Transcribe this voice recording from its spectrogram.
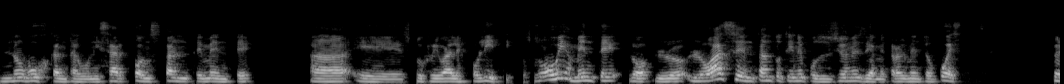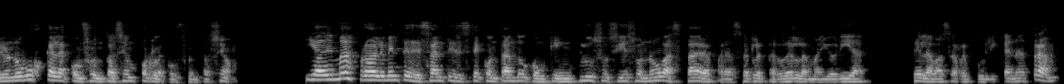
no busca antagonizar constantemente a eh, sus rivales políticos. Obviamente lo, lo, hace en tanto tiene posiciones diametralmente opuestas, pero no busca la confrontación por la confrontación. Y además probablemente DeSantis esté contando con que incluso si eso no bastara para hacerle perder la mayoría de la base republicana a Trump,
